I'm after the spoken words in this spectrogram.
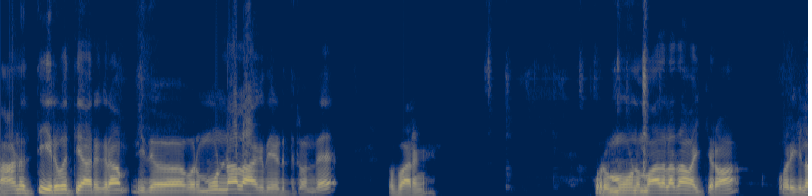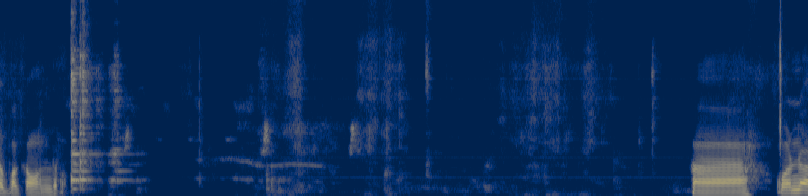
நானூற்றி இருபத்தி ஆறு கிராம். இது ஒரு மூணு நாள் ஆகுது எடுத்துகிட்டு வந்து. இப்போ பாருங்கள் ஒரு மூணு மாதுளை தான் வைக்கிறோம். ஒரு கிலோ பக்கம் வந்துடும் ஒன்று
